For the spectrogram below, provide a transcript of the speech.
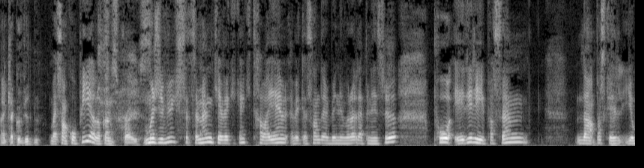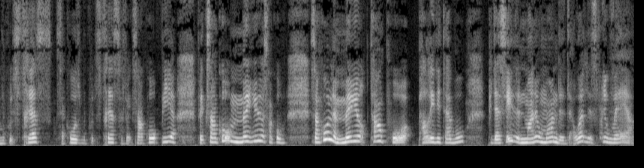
avec la COVID. là. Ben, c'est encore pire, là, comme. Moi, j'ai vu cette semaine qu'il y avait quelqu'un qui travaillait avec le centre de bénévolat de la péninsule pour aider les personnes dans, parce qu'il y a beaucoup de stress, que ça cause beaucoup de stress, ça fait que c'est encore pire. Fait que c'est encore meilleur, c'est encore, c'est encore le meilleur temps pour parler des tabous, puis d'essayer de demander au monde de- d'avoir l'esprit ouvert.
